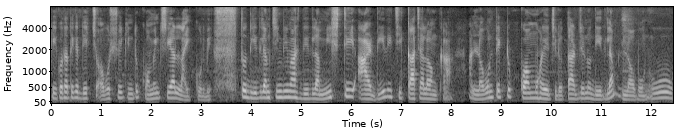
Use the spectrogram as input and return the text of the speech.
কে কোথা থেকে দেখছ অবশ্যই কিন্তু কমেন্ট শেয়ার লাইক করবে। তো দিয়ে দিলাম চিংড়ি মাছ, দিয়ে দিলাম মিষ্টি আর দিয়ে দিচ্ছি কাঁচা লঙ্কা। আর লবণটা একটু কম হয়েছিল, তার জন্য দিয়ে দিলাম লবণ। ও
